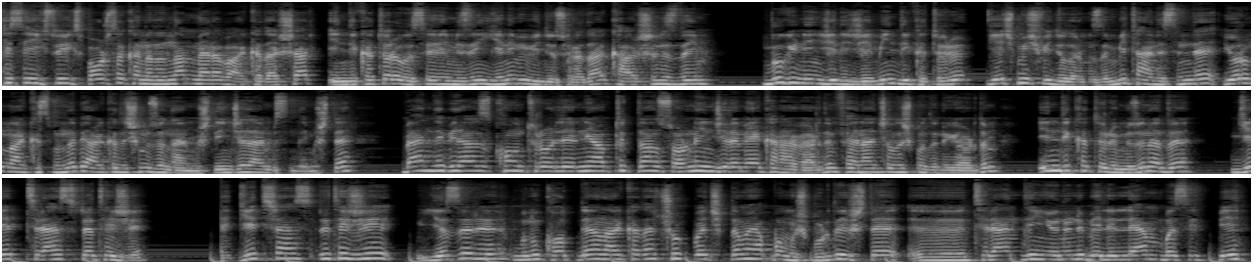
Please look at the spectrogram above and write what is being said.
Herkese XOX Borsa kanalından merhaba arkadaşlar. İndikatör avı serimizin yeni bir videosuyla da karşınızdayım. Bugün inceleyeceğim indikatörü geçmiş videolarımızın bir tanesinde yorumlar kısmında bir arkadaşımız önermişti. İnceler misin demişti. Ben de biraz kontrollerini yaptıktan sonra incelemeye karar verdim. Fena çalışmadığını gördüm. İndikatörümüzün adı Get Trend Strateji. Get Trend Strateji yazarı bunu kodlayan arkadaş çok bir açıklama yapmamış. Burada işte e, trendin yönünü belirleyen basit bir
